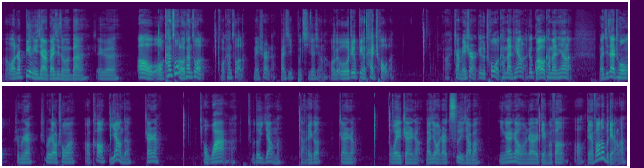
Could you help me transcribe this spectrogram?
往这并一下，白棋怎么办？这个哦，我看错了，我看错了，我看错了，没事的，白棋补棋就行了。我我这个并太臭了啊，这儿没事儿，这个冲我看半天了，这拐我看半天了，白棋再冲是不是？是不是要冲啊？啊靠，一样的，粘上。哦挖啊，这不都一样吗？打一个粘上，我也粘上，白棋往这儿刺一下吧。应该是要往这儿点个方哦，点方都不点了，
